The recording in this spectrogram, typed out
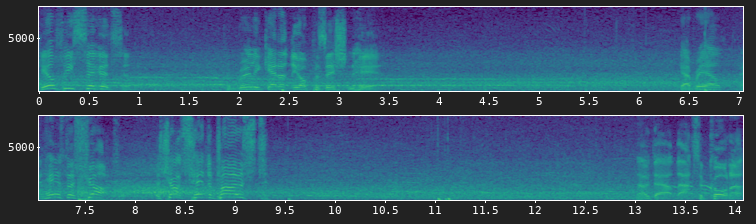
Gylfi Sigurdsson can really get at the opposition here. Gabriel. And here's the shot. The shot's hit the post. No doubt that's a corner.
